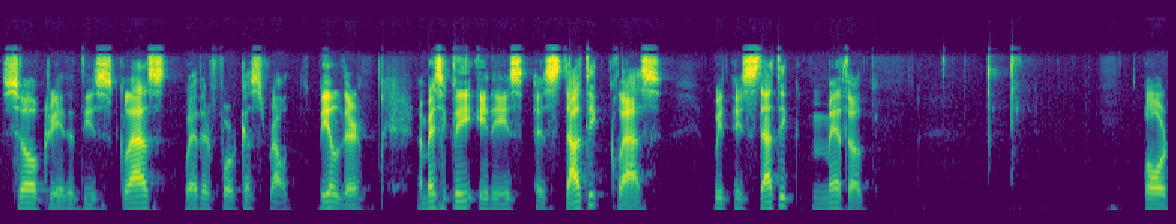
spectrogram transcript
So created this class weather forecast route builder and basically, it is a static class with a static method, or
